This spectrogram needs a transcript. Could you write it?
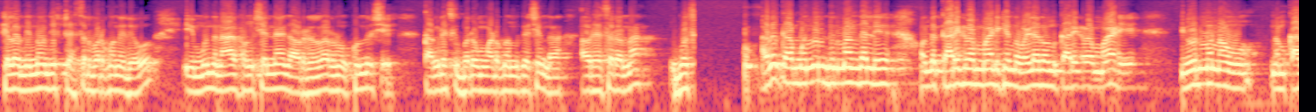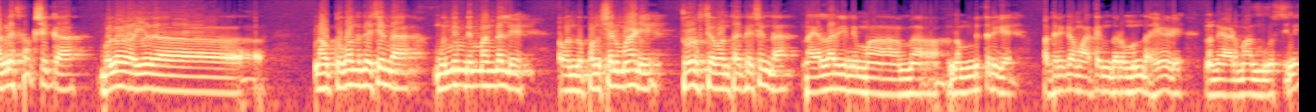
ಕೆಲವೊಂದು ಇನ್ನೊಂದಿಷ್ಟು ಹೆಸರು ಬರ್ಕೊಂಡಿದ್ದೆವು ಈ ಮುಂದೆ ನಾಳೆ ಫಂಕ್ಷನ್ನಾಗ ಅವ್ರನ್ನೆಲ್ಲರನ್ನು ಕುಂದಿರಿಸಿ ಕಾಂಗ್ರೆಸ್ಗೆ ಬರೋ ಮಾಡ್ಕೊಂಡ ಕೇಸಿಂದ ಅವ್ರ ಹೆಸರನ್ನು ಘೋಷ ಅದಕ್ಕೆ ಮುಂದಿನ ದಿನಮಾನದಲ್ಲಿ ಒಂದು ಕಾರ್ಯಕ್ರಮ ಮಾಡಿಕೊಂಡು ಒಳ್ಳೇದೊಂದು ಕಾರ್ಯಕ್ರಮ ಮಾಡಿ ಇವ್ರನ್ನೂ ನಾವು ನಮ್ಮ ಕಾಂಗ್ರೆಸ್ ಪಕ್ಷಕ್ಕೆ ಬಲೋ ನಾವು ತಗೊಂಡ ಕೇಸಿಂದ ಮುಂದಿನ ದಿನಮಾನದಲ್ಲಿ ಒಂದು ಫಂಕ್ಷನ್ ಮಾಡಿ ತೋರಿಸ್ತೇವೆ ಅಂತ ನಾ ಎಲ್ಲರಿಗೆ ನಿಮ್ಮ ನಮ್ಮ ಮಿತ್ರರಿಗೆ ಪತ್ರಿಕಾ ಮಾಧ್ಯಮದವ್ರ ಮುಂದೆ ಹೇಳಿ ನಾನು ಎರಡು ಮಾತು ಮುಗಿಸ್ತೀನಿ.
